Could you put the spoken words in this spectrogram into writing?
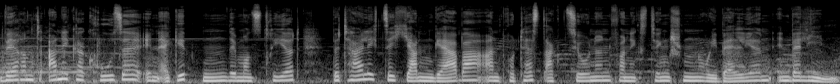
Während Annika Kruse in Ägypten demonstriert, beteiligt sich Jan Gerber an Protestaktionen von Extinction Rebellion in Berlin.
